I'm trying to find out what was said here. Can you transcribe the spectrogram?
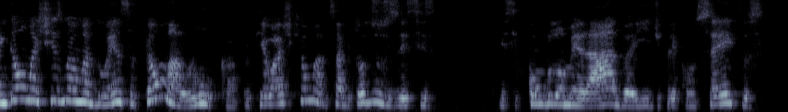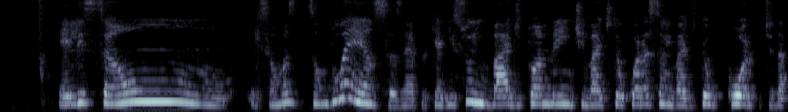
Então, o machismo é uma doença tão maluca, porque eu acho que é uma, sabe, todos esses, esse conglomerado aí de preconceitos, eles são eles são, umas, são doenças, né? Porque isso invade tua mente, invade teu coração, invade teu corpo, te dá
